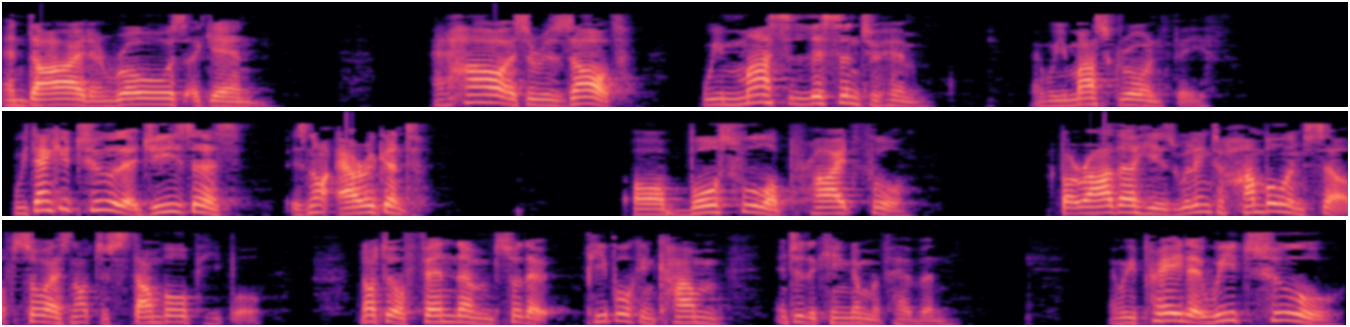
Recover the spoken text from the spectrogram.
and died and rose again. And how as a result, we must listen to him and we must grow in faith. We thank you too that Jesus is not arrogant or boastful or prideful, but rather he is willing to humble himself so as not to stumble people, not to offend them so that people can come into the kingdom of heaven. And we pray that we too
